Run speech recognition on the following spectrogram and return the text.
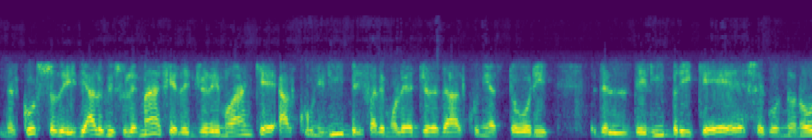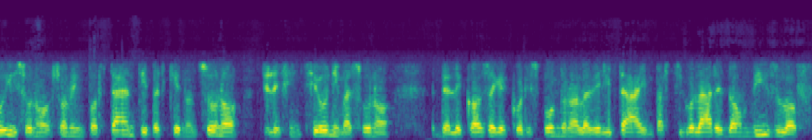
nel corso dei dialoghi sulle mafie leggeremo anche alcuni libri, faremo leggere da alcuni attori del, dei libri che secondo noi sono, sono, importanti perché non sono delle finzioni ma sono delle cose che corrispondono alla verità, in particolare Don Wiesloff,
